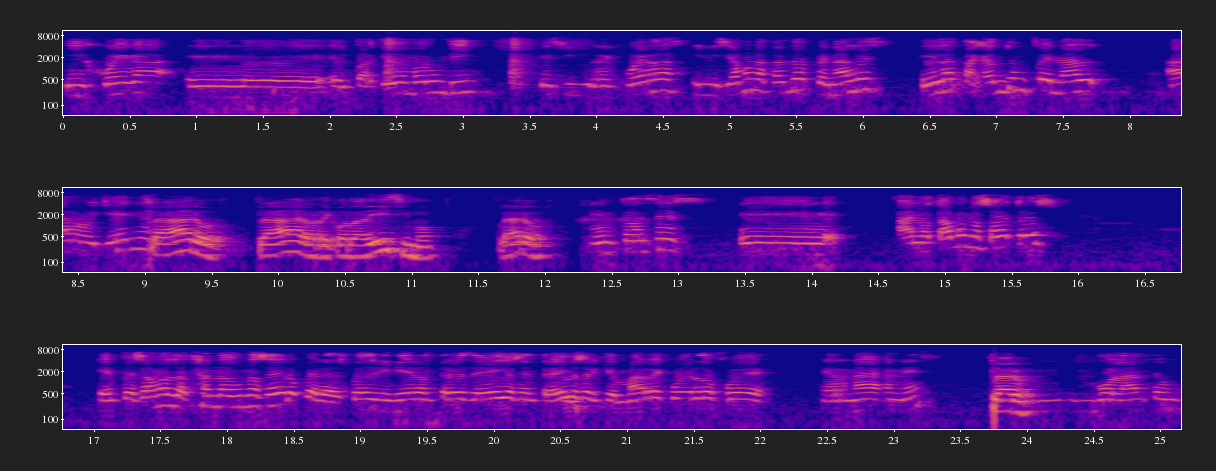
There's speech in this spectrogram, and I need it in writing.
y juega eh, el partido de Morumbí, que si recuerdas, iniciamos la tanda de penales, él atajando un penal a Rogerio. Claro, claro, recordadísimo, claro. Entonces, eh, anotamos nosotros, empezamos la tanda 1-0, pero después vinieron tres de ellos, entre ellos el que más recuerdo fue Hernández. Claro. Un volante, un,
